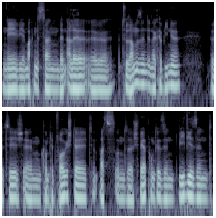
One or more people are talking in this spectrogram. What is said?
Nee, wir machen es dann, wenn alle äh, zusammen sind in der Kabine, wird sich ähm, komplett vorgestellt, was unsere Schwerpunkte sind, wie wir sind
